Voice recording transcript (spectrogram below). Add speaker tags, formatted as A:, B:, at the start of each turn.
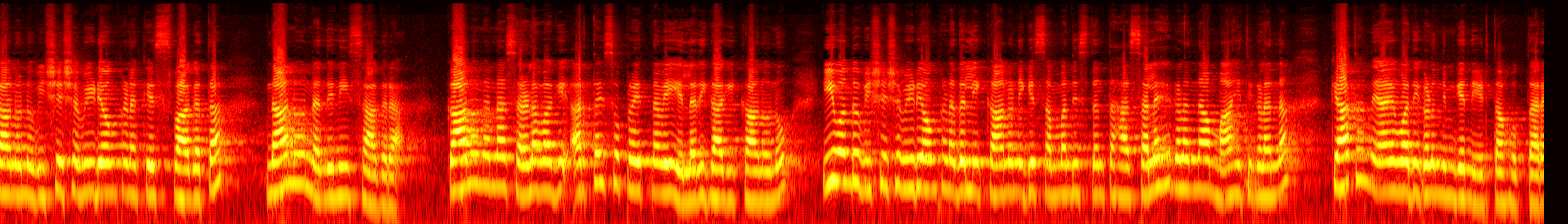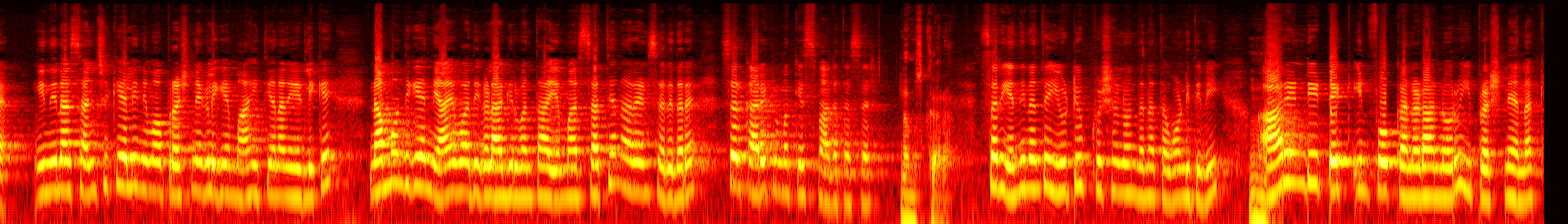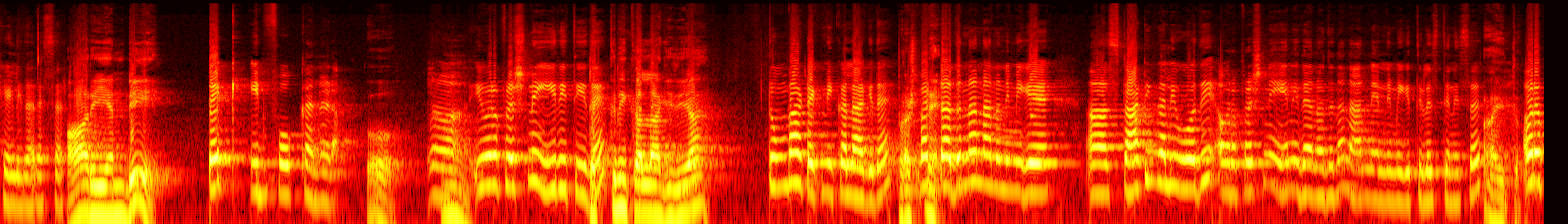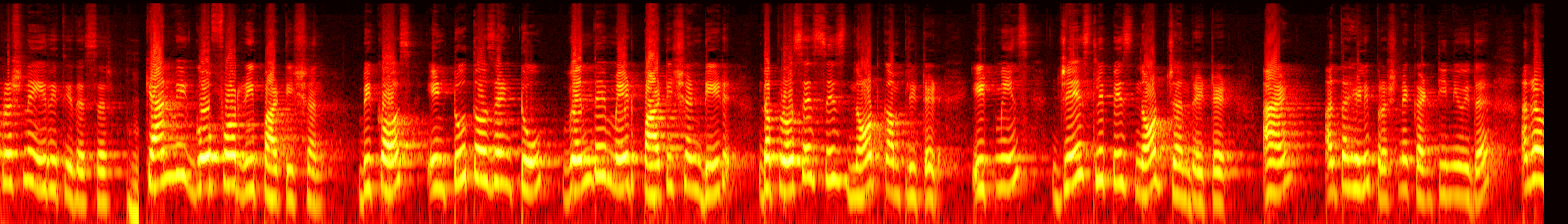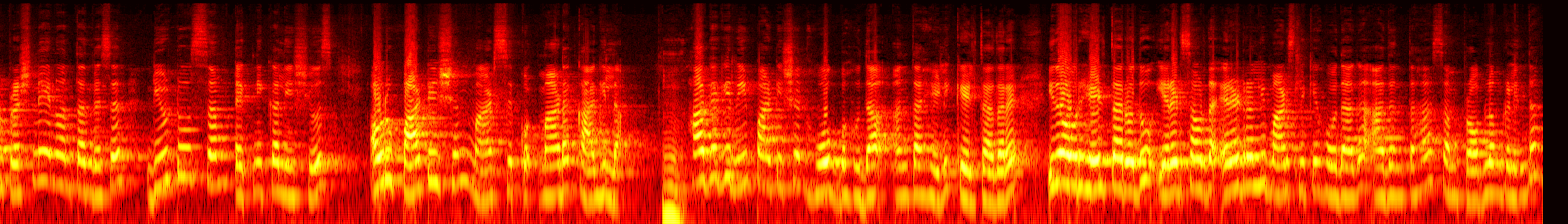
A: ಕಾನೂನು ವಿಶೇಷ ವಿಡಿಯೋ ಅಂಕಣಕ್ಕೆ ಸ್ವಾಗತ. ನಾನು ನಂದಿನಿ ಸಾಗರ. ಕಾನೂನನ್ನ ಸರಳವಾಗಿ ಅರ್ಥೈಸೋ ಪ್ರಯತ್ನವೇ ಎಲ್ಲರಿಗಾಗಿ ಕಾನೂನು. ಈ ಒಂದು ವಿಶೇಷ ವಿಡಿಯೋ ಅಂಕಣದಲ್ಲಿ ಕಾನೂನಿಗೆ ಸಂಬಂಧಿಸಿದಂತಹ ಸಲಹೆಗಳನ್ನ ಮಾಹಿತಿಗಳನ್ನ ಖ್ಯಾತ ನ್ಯಾಯವಾದಿಗಳು ನಿಮಗೆ ನೀಡ್ತಾ ಹೋಗ್ತಾರೆ. ಇಂದಿನ ಸಂಚಿಕೆಯಲ್ಲಿ ನಿಮ್ಮ ಪ್ರಶ್ನೆಗಳಿಗೆ ಮಾಹಿತಿಯನ್ನ ನೀಡಲಿಕ್ಕೆ ನಮ್ಮೊಂದಿಗೆ ನ್ಯಾಯವಾದಿಗಳಾಗಿರುವಂತಹ ಎಂ ಆರ್ ಸತ್ಯನಾರಾಯಣ್ ಸರ್ ಇದ್ದಾರೆ. ಸರ್ ಕಾರ್ಯಕ್ರಮಕ್ಕೆ ಸ್ವಾಗತ ಸರ್.
B: ನಮಸ್ಕಾರ.
A: ಸರ್ ಎಂದಿನಂತೆ ಯೂಟ್ಯೂಬ್ ಕ್ವಶನ್ ಒಂದನ್ನ ತಗೊಂಡಿದೀವಿ R N D tech info Kannada ಅನ್ನೋರು ಈ ಪ್ರಶ್ನೆಯನ್ನ ಕೇಳಿದ್ದಾರೆ sir.
B: R N D
A: tech info Kannada ಇವರ ಪ್ರಶ್ನೆ ಈ ರೀತಿ ಇದೆ.
B: ಟೆಕ್ನಿಕಲ್ ಆಗಿದೆಯಾ?
A: ತುಂಬಾ ಟೆಕ್ನಿಕಲ್ ಆಗಿದೆ. ಬಟ್ ಅದನ್ನ ನಾನು ನಿಮಗೆ ಸ್ಟಾರ್ಟಿಂಗ್ ಅಲ್ಲಿ ಓದಿ ಅವರ ಪ್ರಶ್ನೆ ಏನಿದೆ ಅನ್ನೋದನ್ನ ನಾನು ನಿಮಗೆ ತಿಳಿಸ್ತೀನಿ ಸರ್ ಅವರ ಪ್ರಶ್ನೆ ಈ ರೀತಿ ಇದೆ sir can we go for repartition because in two thousand two when they made partition deed the process is not completed it means J slip is not generated and ಅಂತ ಹೇಳಿ ಪ್ರಶ್ನೆ ಕಂಟಿನ್ಯೂ ಇದೆ. ಅಂದ್ರೆ ಅವ್ರ ಪ್ರಶ್ನೆ ಏನು ಅಂತಂದ್ರೆ sir due to some technical issues ಅವರು ಪಾರ್ಟಿಷನ್ ಮಾಡಿಸಿ ಮಾಡೋಕ್ಕಾಗಿಲ್ಲ. ಹಾಗಾಗಿ ರೀಪಾರ್ಟಿಷನ್ ಹೋಗಬಹುದಾ ಅಂತ ಹೇಳಿ ಕೇಳ್ತಾ ಇದ್ದಾರೆ ಇದು ಅವ್ರು ಹೇಳ್ತಾ ಇರೋದು ಎರಡ್ ಸಾವಿರದ ಎರಡರಲ್ಲಿ ಮಾಡಿಸ್ಲಿಕ್ಕೆ ಹೋದಾಗ ಆದಂತಹ ಸಮ್ ಪ್ರಾಬ್ಲಮ್ಗಳಿಂದ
